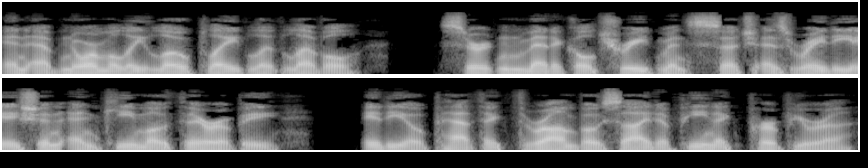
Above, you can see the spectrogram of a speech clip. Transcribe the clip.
an abnormally low platelet level, certain medical treatments such as radiation and chemotherapy, idiopathic thrombocytopenic purpura,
